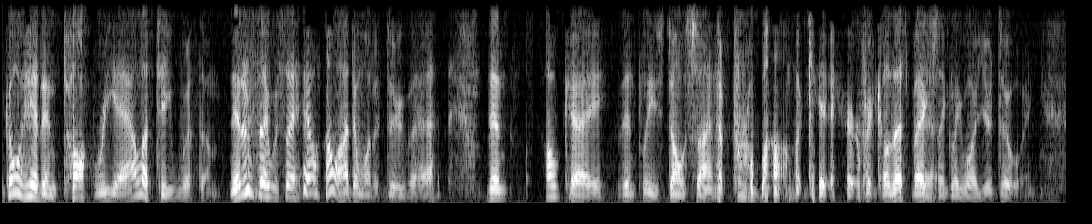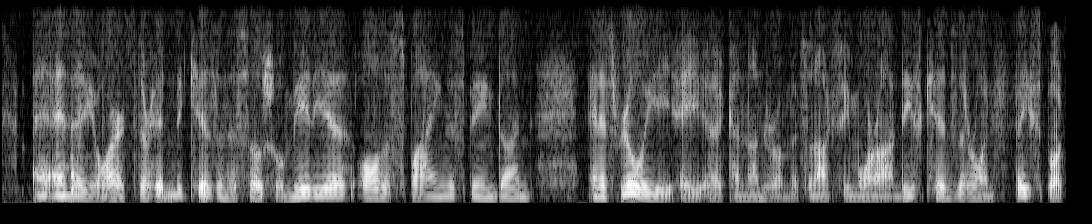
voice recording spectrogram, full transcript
go ahead and talk reality with them. And if they would say, "Hell no, I don't want to do that," then okay, then please don't sign up for Obamacare because that's basically yeah. what you're doing. and, and they aren't. They're hitting the kids in the social media, all the spying that's being done, and it's really a, a conundrum. It's an oxymoron. These kids that are on Facebook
